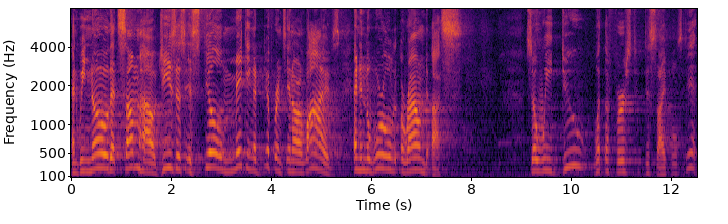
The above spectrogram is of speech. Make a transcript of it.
And we know that somehow Jesus is still making a difference in our lives and in the world around us. So we do what the first disciples did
